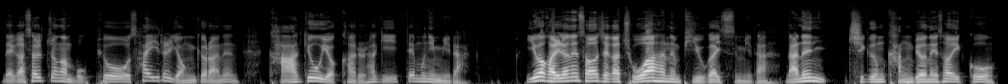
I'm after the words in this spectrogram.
내가 설정한 목표 사이를 연결하는 가교 역할을 하기 때문입니다. 이와 관련해서 제가 좋아하는 비유가 있습니다. 나는 지금 강변에 서 있고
